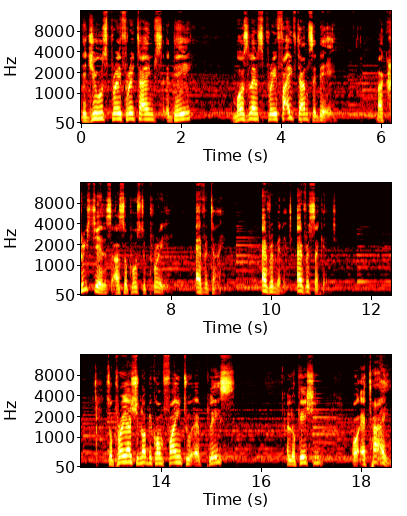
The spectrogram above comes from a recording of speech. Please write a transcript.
The Jews pray three times a day, Muslims pray five times a day, but Christians are supposed to pray every time, every minute, every second. So prayer should not be confined to a place, a location, or a time,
